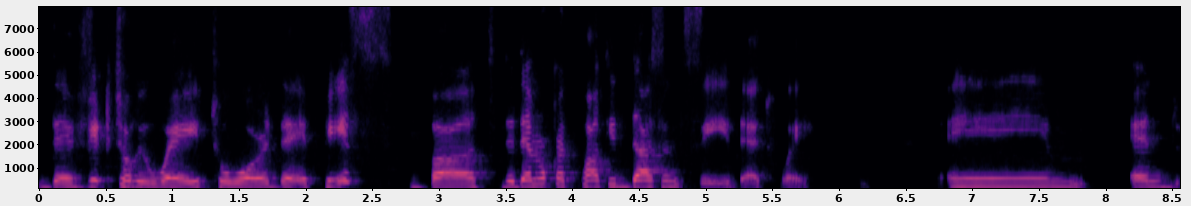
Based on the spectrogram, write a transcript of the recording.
the victory way toward the peace, but the Democrat Party doesn't see it that way. Um, and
